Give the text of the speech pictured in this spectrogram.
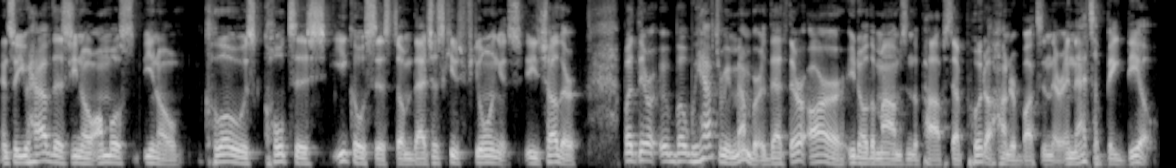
And so you have this you know almost you know closed cultist ecosystem that just keeps fueling its, each other. But there, but we have to remember that there are, you know, the moms and the pops that put a hundred bucks in there, and that's a big deal.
